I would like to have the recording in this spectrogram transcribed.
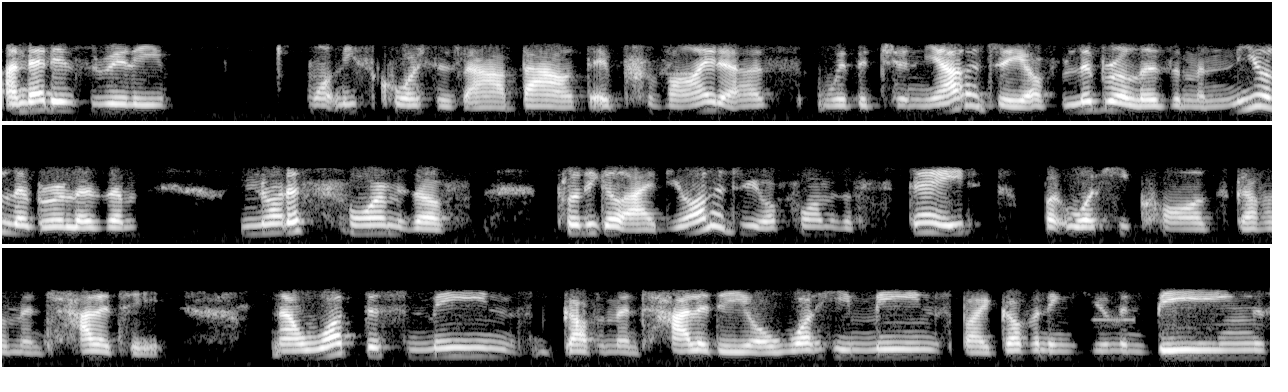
and that is really what these courses are about. They provide us with a genealogy of liberalism and neoliberalism, not as forms of political ideology or forms of state, but what he calls governmentality. Now, what this means, governmentality, or what he means by governing human beings,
